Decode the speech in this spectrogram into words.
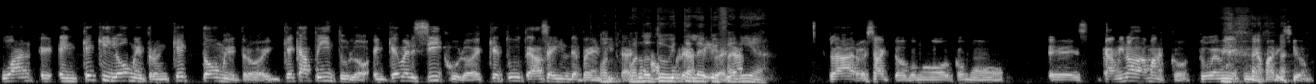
Juan, eh, ¿en qué kilómetro, en qué hectómetro, en qué capítulo, en qué versículo es que tú te haces independiente? Cuando tuviste la epifanía? Claro, exacto, como, como eh, camino a Damasco, tuve mi, aparición.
